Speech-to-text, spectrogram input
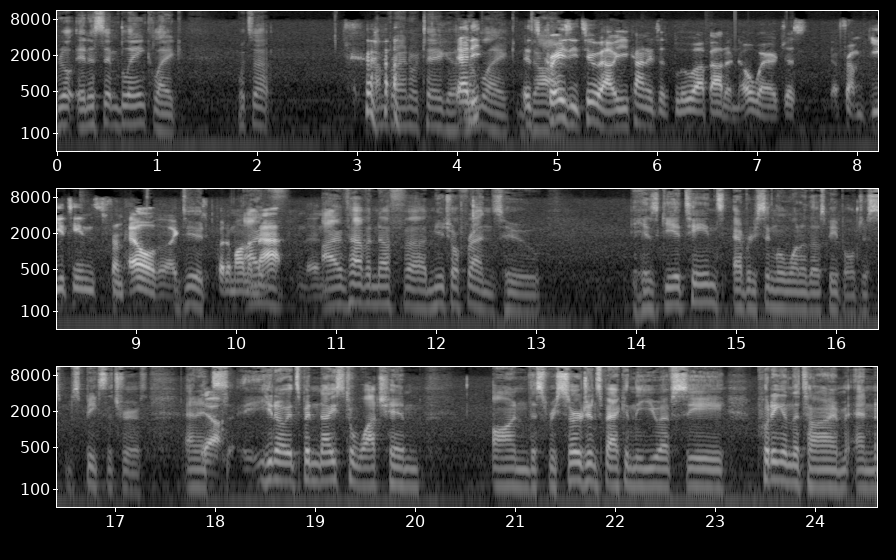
real innocent blink, like, "What's up? I'm Brian Ortega." And, I'm like, It's "Dog, crazy too how he kind of just blew up out of nowhere, just from guillotines from hell. to, Like Dude, put him on the I've- map. Then, I've have enough uh, mutual friends who his guillotines every single one of those people just speaks the truth and it's you know it's been nice to watch him on this resurgence back in the UFC putting in the time and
